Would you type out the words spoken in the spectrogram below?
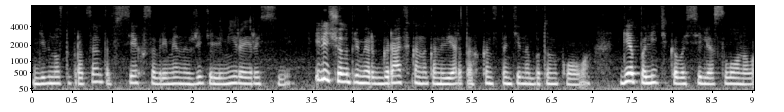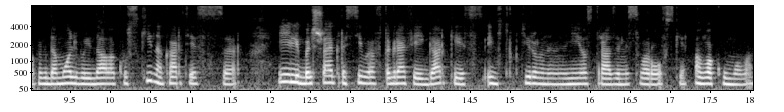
90% всех современных жителей мира и России. Или еще, например, графика на конвертах Константина Батенкова, геополитика Василия Слонова, когда моль выедала куски на карте СССР. Или большая красивая фотография Игарки с инструктированными в нее стразами Сваровски, Авакумова.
